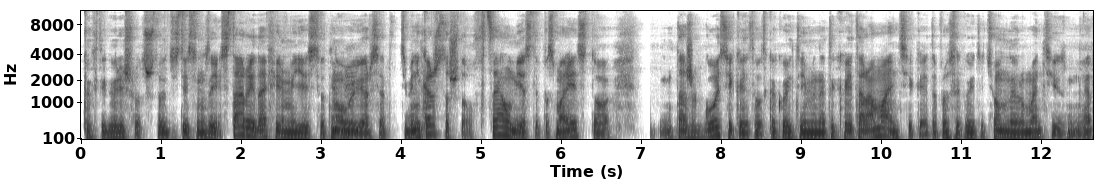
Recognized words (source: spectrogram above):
Как ты говоришь, вот что действительно есть старые, да, фильмы, есть вот новая версия. Тебе не кажется, что в целом, если посмотреть, то та же готика, это вот какой-то именно, это какая-то романтика, это просто какой-то темный романтизм, нет?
